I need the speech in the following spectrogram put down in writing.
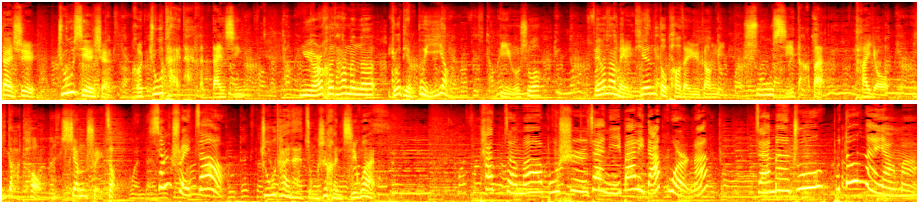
但是猪先生和朱太太很担心，女儿和他们呢有点不一样。比如说，菲奥娜每天都泡在浴缸里梳洗打扮，她有一大套香水皂。香水皂。朱太太总是很奇怪，她怎么不是在泥巴里打滚呢？咱们猪不都那样吗？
